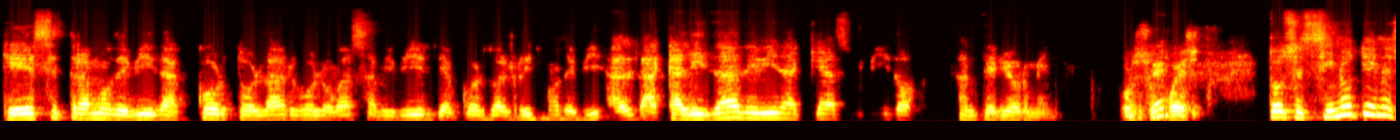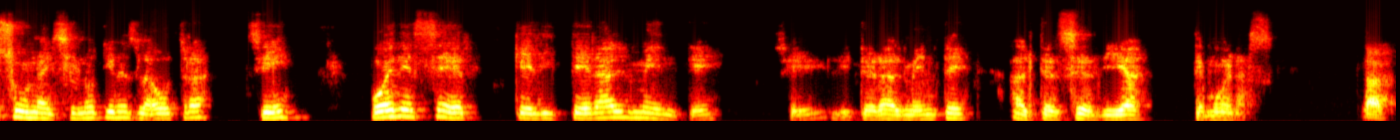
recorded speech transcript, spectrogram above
que ese tramo de vida, corto o largo, lo vas a vivir de acuerdo al ritmo de vida, a la calidad de vida que has vivido anteriormente. Por supuesto. Entonces, si no tienes una y si no tienes la otra, sí, puede ser que literalmente, sí, literalmente al tercer día te mueras. Claro,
